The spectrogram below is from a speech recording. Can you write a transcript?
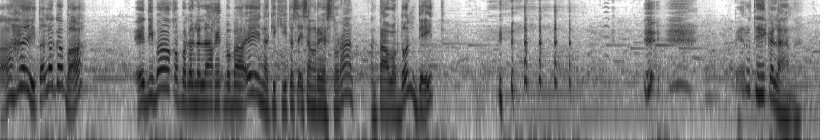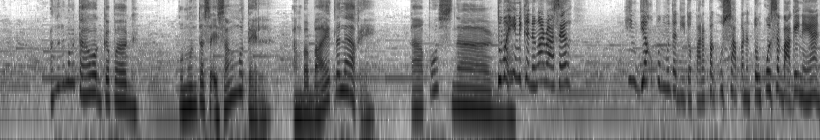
Ay, talaga ba? Eh di ba kapag ang lalaki at babae nakikita sa isang restaurant, ang tawag doon date? Pero teka lang, ano namang tawag kapag pumunta sa isang motel ang babae at lalaki tapos nag... Tumahimik ka na nga, Russell! Hindi ako pumunta dito para pag-usapan ng tungkol sa bagay na yan.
